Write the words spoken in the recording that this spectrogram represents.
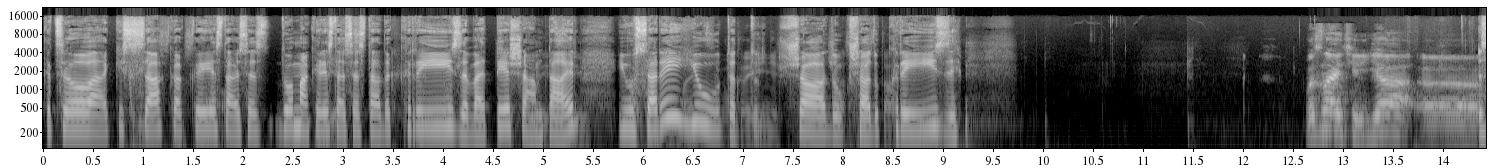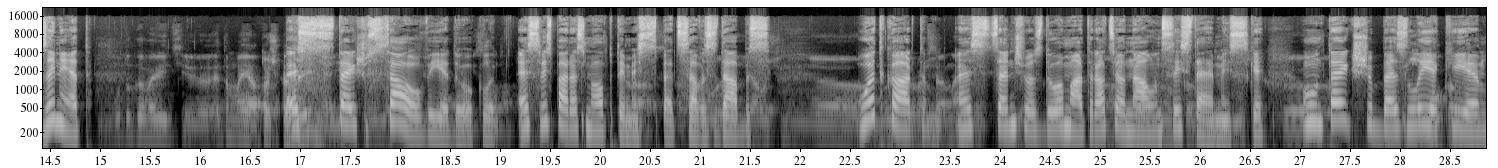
ka cilvēki saka, ka iestājusies, domā, ka ir iestājusies tāda krīze, vai tiešām tā ir. Jūs arī jūtat šādu, šādu krīzi? Ziniet, es teikšu savu viedokli. Es vispār esmu optimists pēc savas dabas. Uh, Otrkārt, es cenšos domāt racionāli un sistēmiski, un teikšu bez liekiem,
